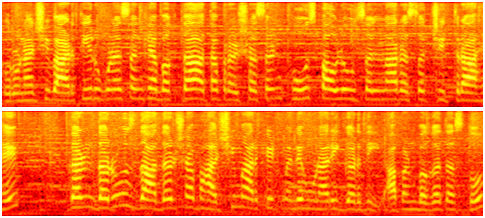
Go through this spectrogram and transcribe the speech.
कोरोनाची वाढती रुग्णसंख्या बघता आता प्रशासन ठोस पावलं उचलणार असं चित्र आहे. कारण दररोज दादरच्या भाजी मार्केटमध्ये होणारी गर्दी आपण बघत असतो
